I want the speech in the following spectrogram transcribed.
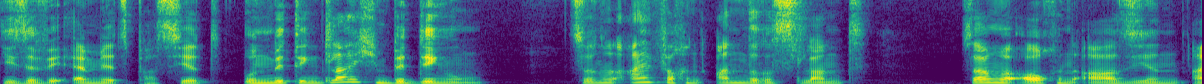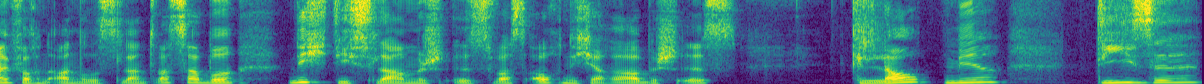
diese WM jetzt passiert und mit den gleichen Bedingungen, sondern einfach ein anderes Land, sagen wir auch in Asien, einfach ein anderes Land, was aber nicht islamisch ist, was auch nicht arabisch ist, glaub mir, diese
